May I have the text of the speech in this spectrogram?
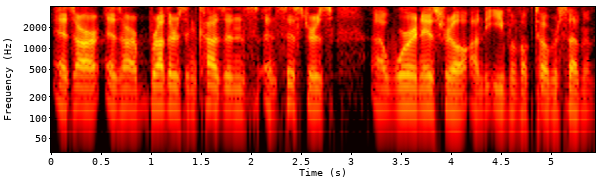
as our as our brothers and cousins and sisters uh, were in Israel on the eve of October 7th.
